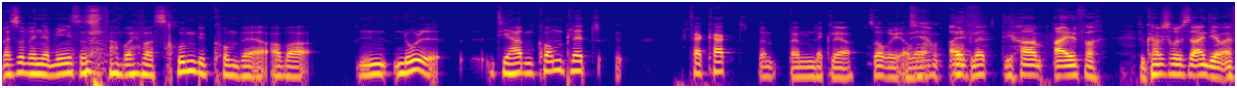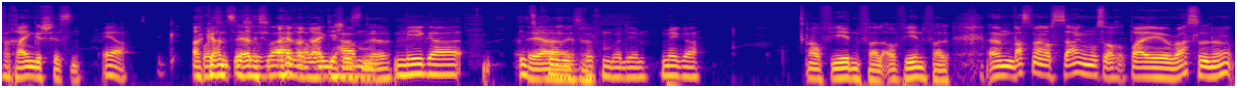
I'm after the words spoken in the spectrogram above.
weißt du, wenn ja wenigstens dabei was rumgekommen wäre, aber null. Die haben komplett verkackt beim, beim Leclerc. Sorry, aber Die komplett. ein- die haben einfach, du kannst ruhig sagen, die haben einfach reingeschissen. Ja. Ach, ganz ehrlich, so sagen, einfach aber die reingeschissen. haben Ja. mega ins Ja, Klo also. gegriffen bei dem. Mega. Auf jeden Fall, auf jeden Fall. Ähm, was man noch sagen muss, auch bei Russell, ne,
